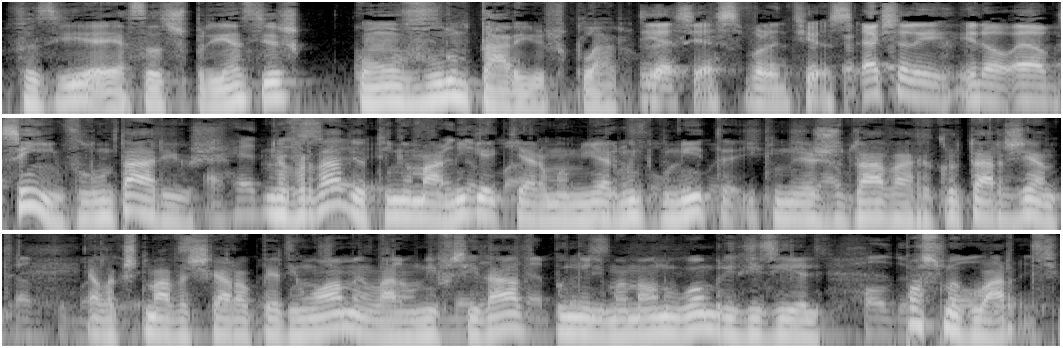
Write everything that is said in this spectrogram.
Fazia essas experiências com voluntários, claro. Yes, yes, volunteers. Actually, you know, um, Sim, voluntários. Na verdade, eu tinha uma amiga que era uma mulher muito bonita e que me ajudava a recrutar gente. Ela costumava chegar ao pé de um homem lá na universidade, punha-lhe uma mão no ombro e dizia-lhe: Posso magoar-te?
